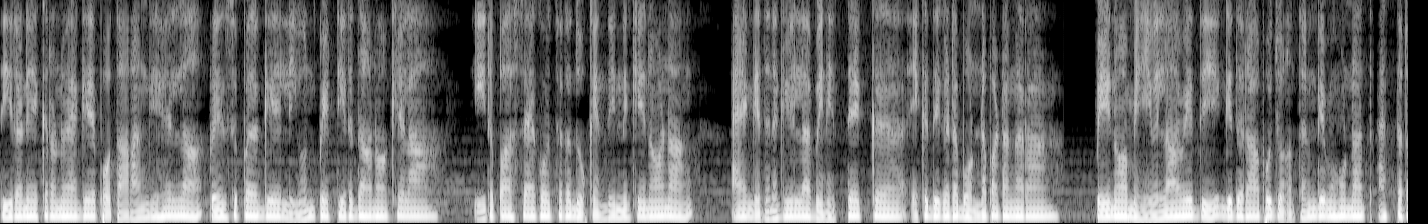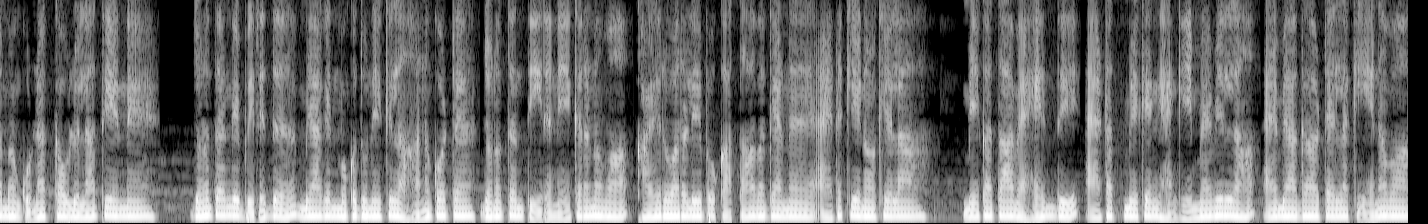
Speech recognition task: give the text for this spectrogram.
තීරණය කරන ඔයාගේ පොත අරන් ගිහිල්ලා ප්‍රින්සිපල්ගේ ලියුම් පෙට්ටියට දානවා කියලා. ඊට පස්සේ කොච්චර දුකෙන් දින්න කියනවා නම් ඇය ගෙදර ගිහිල්ලා විනිත් එක්ක එක දිගට බොන්න පටන් අරන් පේනවා මේ වෙලාවේදී ගෙදරාපු ජොනතන්ගේ මුහුණත් ඇත්තටම ගුණක් අවුල් වෙලා තියෙන්නේ. ජොනතන්ගේ බිරිඳ මෙයාගෙන් මොකදුනේ කියලා අහනකොට ජොනතන් තීරණය කරනවා කයිරෝ අර ලියපු කතාව ගැන ඇයට කියනවා කියලා. මේ කතාව ඇහෙද්දී ඇයටත් මේකෙන් හැඟීම් ඇවිල්ලා ඇය මෙයා ගාවට එල්ල කියනවා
